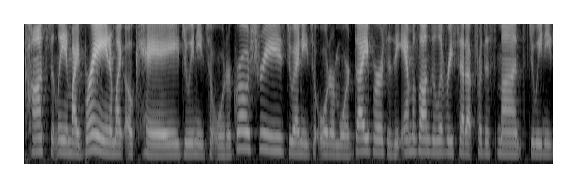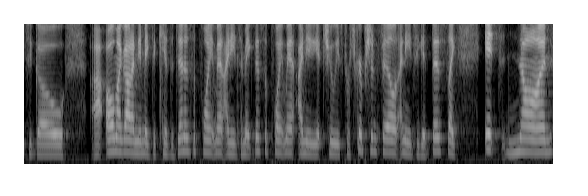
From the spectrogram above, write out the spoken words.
constantly in my brain, I'm like, okay, do we need to order groceries? Do I need to order more diapers? Is the Amazon delivery set up for this month? Do we need to go? Uh, oh my God, I need to make the kids a dentist appointment. I need to make this appointment. I need to get Chewy's prescription filled. I need to get this. Like, it's non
